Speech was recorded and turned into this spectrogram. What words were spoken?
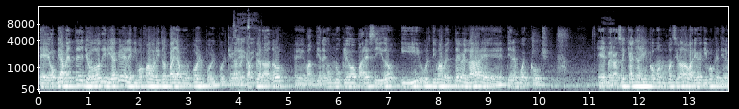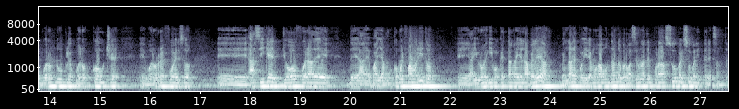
eh, obviamente yo diría que el equipo favorito es Bayamón por, por porque ganó el campeonato, mantienen un núcleo parecido y últimamente, ¿verdad? Tienen buen coach. pero eso hay que añadir, como hemos mencionado, varios equipos que tienen buenos núcleos, buenos coaches, buenos refuerzos. Así que yo fuera de, de Bayamón como el favorito, hay unos equipos que están ahí en la pelea, ¿verdad? Después iremos abundando, pero va a ser una temporada súper, súper interesante.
